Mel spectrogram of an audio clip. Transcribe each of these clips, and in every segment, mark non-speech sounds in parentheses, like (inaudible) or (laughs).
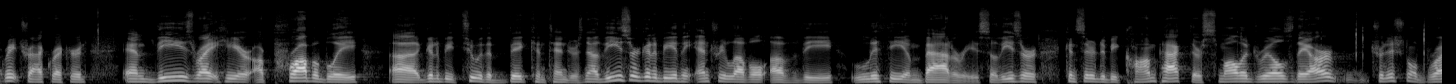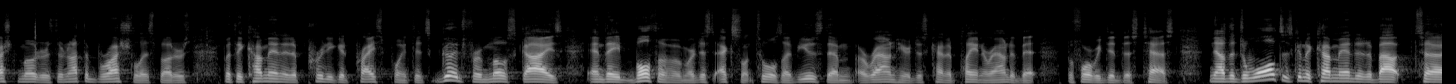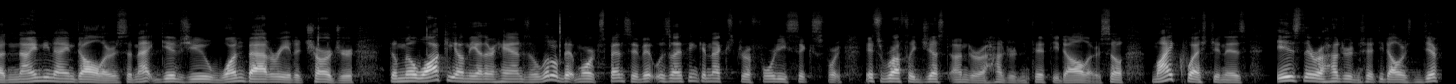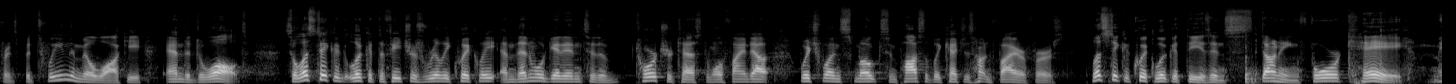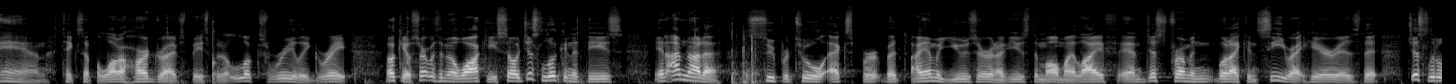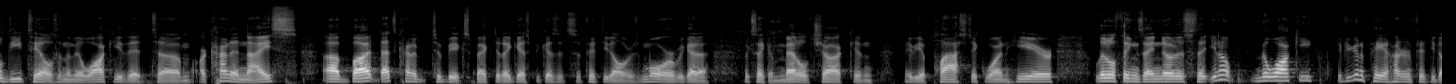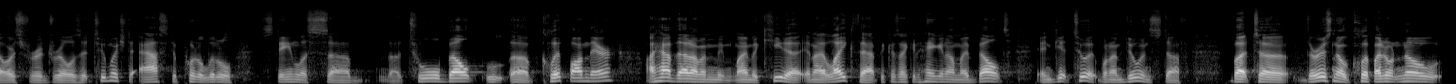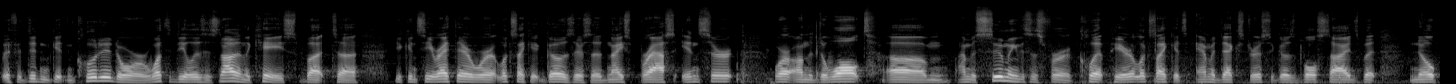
great track record, and these right here are probably uh, going to be two of the big contenders. Now these are going to be in the entry level of the lithium batteries. So these are considered to be compact. They're smaller drills. They are traditional brushed motors. They're not the brushless motors, but they come in at a pretty good price point that's good for most guys. And they both of them are just excellent tools. I've used them around here, just kind of playing around a bit before we did this test. Now the DeWalt is going to come in at about uh, $99 and that gives you one battery and a charger. The Milwaukee, on the other hand, is a little bit more expensive. It was, I think, an extra 46, 40, it's roughly just under $150. So my question is, is there a $150 difference between the Milwaukee and the DeWalt? So let's take a look at the features really quickly and then we'll get into the torture test and we'll find out which one smokes and possibly catches on fire first. Let's take a quick look at these in stunning 4K man, takes up a lot of hard drive space, but it looks really great. Okay, we'll start with the Milwaukee. So just looking at these, and I'm not a super tool expert, but I am a user and I've used them all my life. And just from what I can see right here is that just little details in the Milwaukee that um, are kind of nice, uh, but that's kind of to be expected, I guess, because it's $50 more. We got a, looks like a metal chuck and maybe a plastic one here little things I noticed that, you know, Milwaukee, if you're going to pay $150 for a drill, is it too much to ask to put a little stainless uh, uh, tool belt uh, clip on there? I have that on my, my Makita, and I like that because I can hang it on my belt and get to it when I'm doing stuff. But uh, there is no clip. I don't know if it didn't get included or what the deal is. It's not in the case, but uh, you can see right there where it looks like it goes, there's a nice brass insert where on the DeWalt, um, I'm assuming this is for a clip here. It looks like it's ambidextrous. It goes both sides, but no,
